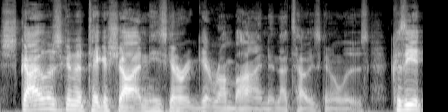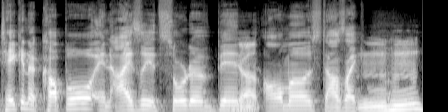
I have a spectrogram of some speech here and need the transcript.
Skyler's gonna take a shot and he's gonna get run behind, and that's how he's gonna lose. Because he had taken a couple, and Isley had sort of been Yeah. almost. I was like, Mm-hmm.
